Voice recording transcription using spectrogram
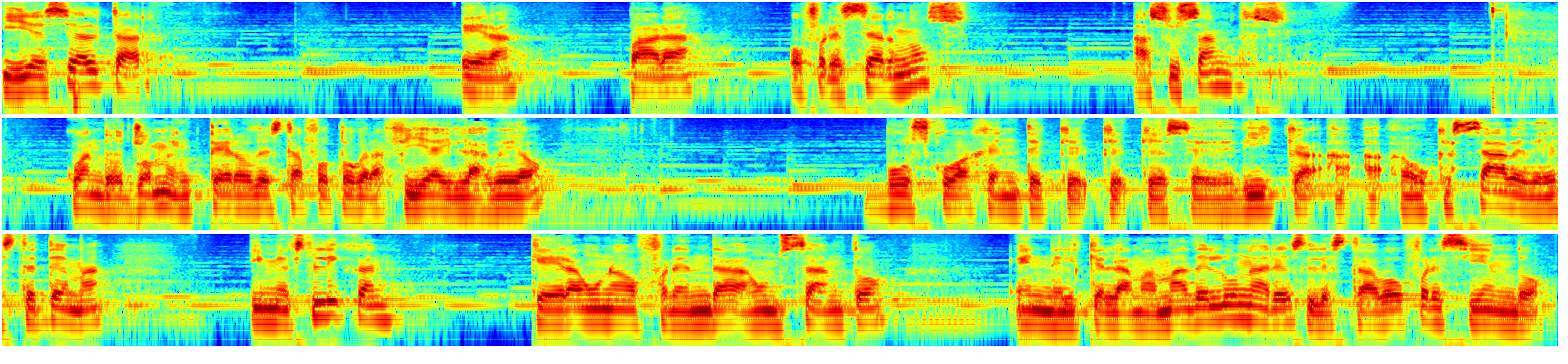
Y ese altar era para ofrecernos a sus santos. Cuando yo me entero de esta fotografía y la veo, busco a gente que, se dedica o que sabe de este tema y me explican que era una ofrenda a un santo en el que la mamá de Lunares le estaba ofreciendo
